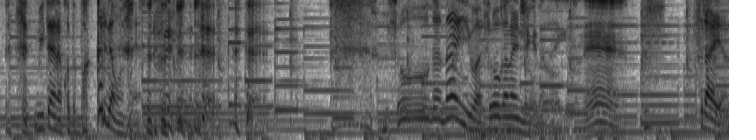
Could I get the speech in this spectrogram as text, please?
みたいなことばっかりだもんね。しょうがないはしょうがないんだけど。ないけどね。辛いよね。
